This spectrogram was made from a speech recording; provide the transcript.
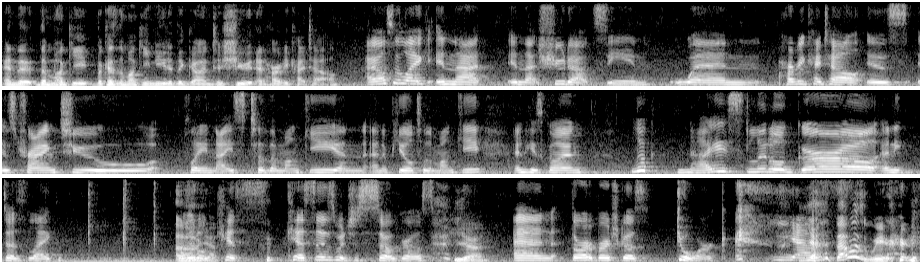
And the, the monkey, because the monkey needed the gun to shoot at Harvey Keitel. I also like in that in that shootout scene when Harvey Keitel is is trying to play nice to the monkey and, and appeal to the monkey and he's going, Look, nice little girl and he does like Oh, little yeah. kiss kisses, which is so gross. Yeah. And Thora Birch goes, Dork. Yes. Yeah, that was weird.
